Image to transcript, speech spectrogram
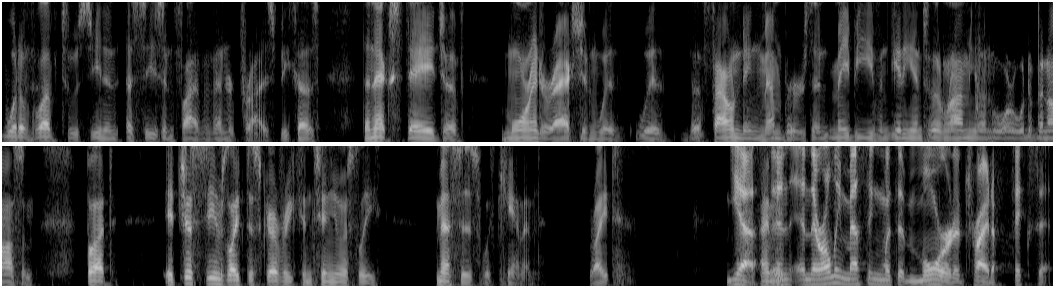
would have loved to have seen an, a season five of enterprise because the next stage of more interaction with with the founding members and maybe even getting into the romulan war would have been awesome but it just seems like discovery continuously messes with canon right? Yes, I mean- and and they're only messing with it more to try to fix it.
